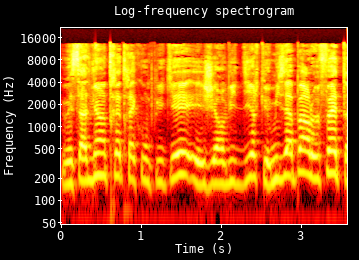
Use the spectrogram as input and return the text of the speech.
mais ça devient très très compliqué. Et j'ai envie de dire que, mis à part le fait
